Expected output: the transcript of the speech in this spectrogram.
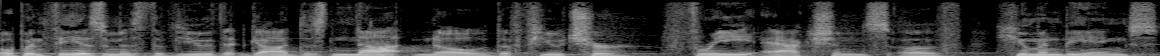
Open theism is the view that God does not know the future free actions of human beings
